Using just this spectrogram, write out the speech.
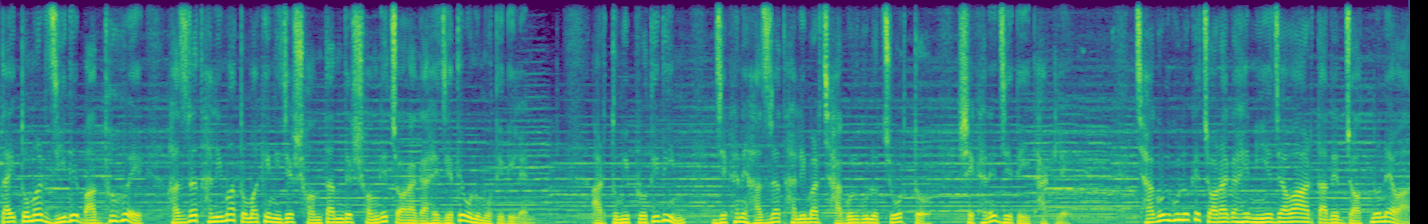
তাই তোমার জিদে বাধ্য হয়ে হজরত হালিমা তোমাকে নিজের সন্তানদের সঙ্গে চড়াগাহে যেতে অনুমতি দিলেন। আর তুমি প্রতিদিন যেখানে হজরত হালিমার ছাগলগুলো চড়ত, সেখানে যেতেই থাকলে। ছাগলগুলোকে চড়াগাহে নিয়ে যাওয়া আর তাদের যত্ন নেওয়া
